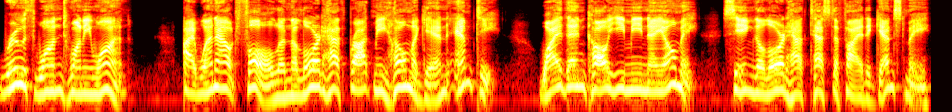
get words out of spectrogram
Ruth 121. I went out full, and the Lord hath brought me home again empty. Why then call ye me Naomi, seeing the Lord hath testified against me,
